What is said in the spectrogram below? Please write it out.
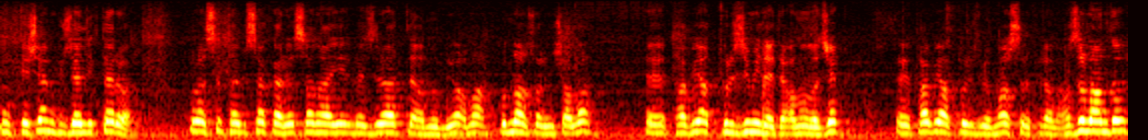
muhteşem güzellikler var. Burası tabii Sakarya sanayi ve ziraatle anılıyor ama bundan sonra inşallah e, tabiat turizmiyle de anılacak. E, tabiat turizmi master planı hazırlandı.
